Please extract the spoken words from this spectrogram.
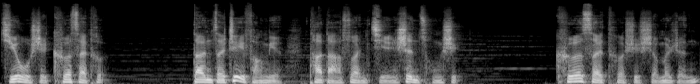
就是科赛特，但在这方面他打算谨慎从事。科赛特是什么人，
